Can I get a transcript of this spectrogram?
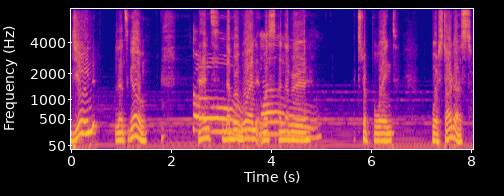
June. Let's go. And number one was another extra point for Stardust.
